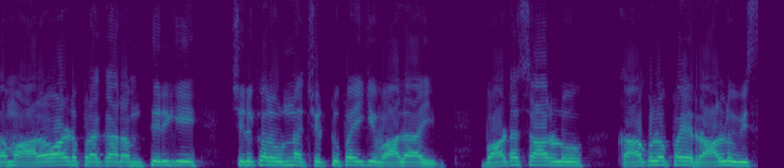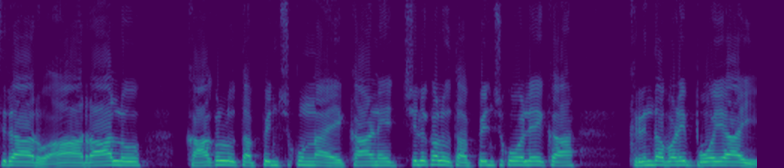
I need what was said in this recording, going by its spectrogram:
తమ అలవాటు ప్రకారం తిరిగి చిలుకలు ఉన్న చెట్టుపైకి వాలాయి బాటసారులు కాకులపై రాళ్ళు విసిరారు. ఆ రాళ్ళు కాకులు తప్పించుకున్నాయి. కానీ చిలుకలు తప్పించుకోలేక క్రిందపడిపోయాయి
